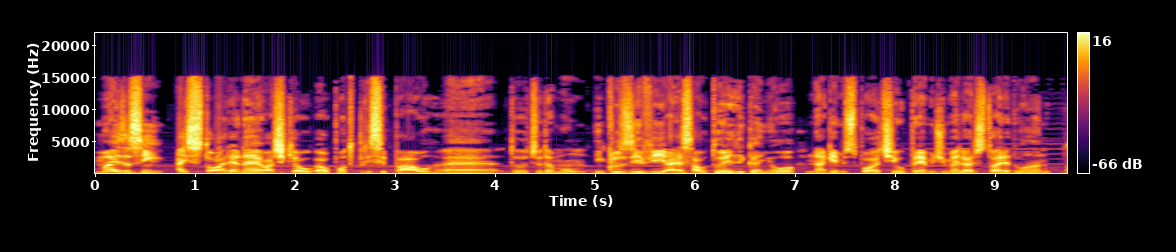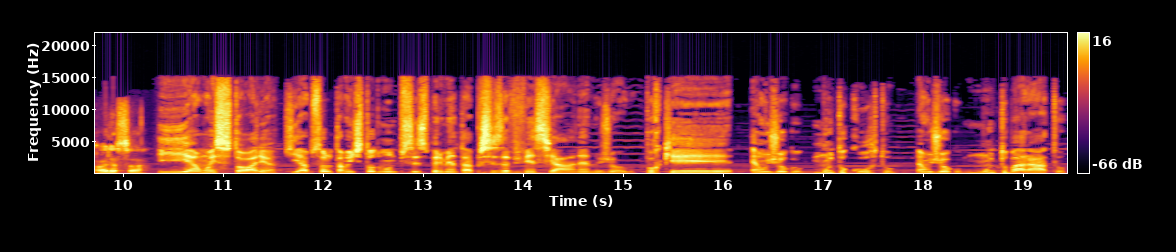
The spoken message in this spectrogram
Mas assim, a história, né? Eu acho que é o, é o ponto principal é, do To The Moon. Inclusive, a essa altura ele ganhou na GameSpot o prêmio de melhor história do ano. Olha só. E é uma história que absolutamente todo mundo precisa experimentar, precisa vivenciar, né, no jogo. Porque é um jogo muito curto, é um jogo muito barato,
